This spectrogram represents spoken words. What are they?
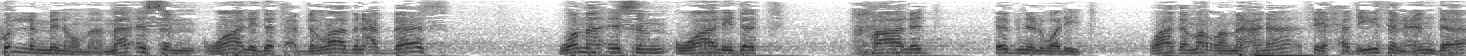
كل منهما؟ ما اسم والدة عبد الله بن عباس وما اسم والدة خالد ابن الوليد. وهذا مر معنا في حديث عند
